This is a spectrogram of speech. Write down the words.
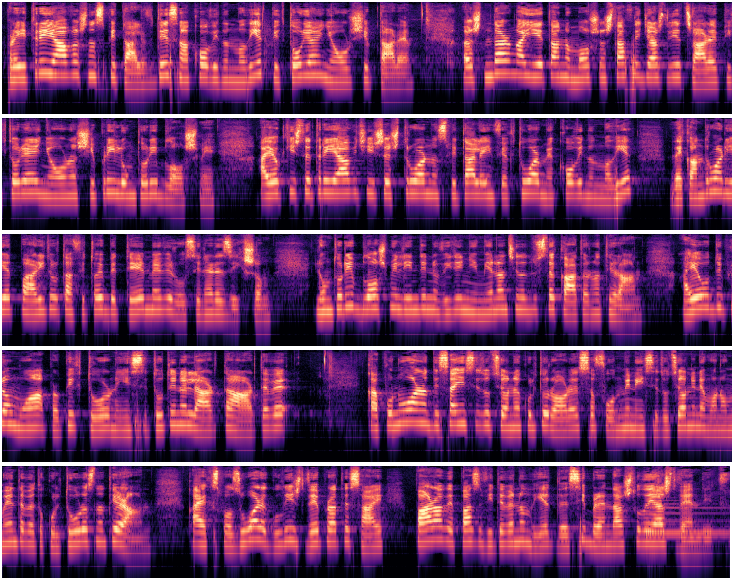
Prej tre javësh në spital, vdes nga Covid nëntëmbëdhjetë piktorja e njohur shqiptare. Është ndarë nga jeta në moshën shtatëdhjetë e gjashtë vjeçare piktorja e njohur në Shqipëri Lumturi Blloshmi. Ajo kishte tre javë që ishte shtruar në spital e infektuar me Covid nëntëmbëdhjetë dhe ka ndruar jetë pa arritur ta fitojë betejën me virusin e rrezikshëm. Lumturi Blloshmi lindi në vitin një mijë e nëntëqind e dyzet e katër në Tiranë. Ajo u diplomua për pikturë në Institutin e Lartë të Arteve Ka punuar në disa institucione kulturore, së fundmi në Institucionin e Monumenteve të Kulturës në Tiranë. Ka ekspozuar rregullisht veprat e saj, para dhe pas viteve nëntëdhjetë dhe si brenda ashtu dhe jashtë vendit.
